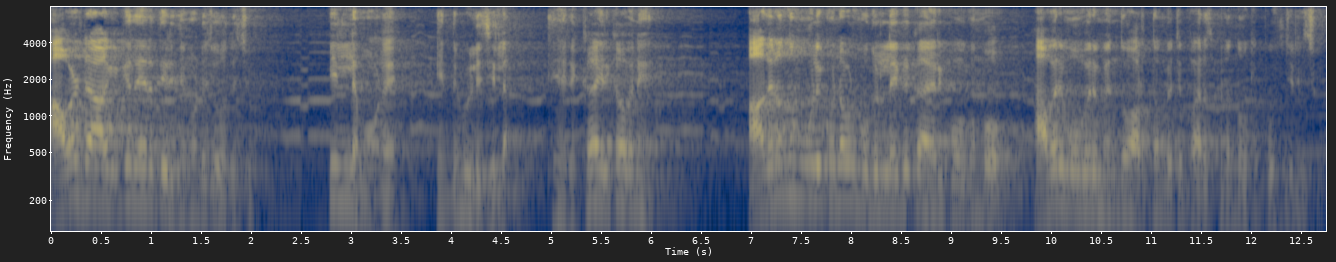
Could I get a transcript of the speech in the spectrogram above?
അവൾ രാഗിക്ക് നേരെ തിരിഞ്ഞുകൊണ്ട് ചോദിച്ചു. ഇല്ല മോളെ എന്ന് വിളിച്ചില്ല. തിരക്കായിരിക്കും അവന്. അതിനൊന്ന് മൂളിക്കൊണ്ട് അവൾ മുകളിലേക്ക് കയറി പോകുമ്പോൾ അവർ മൂവരും എന്തോ അർത്ഥം വെച്ച് പരസ്പരം നോക്കി പുഞ്ചിരിച്ചു.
